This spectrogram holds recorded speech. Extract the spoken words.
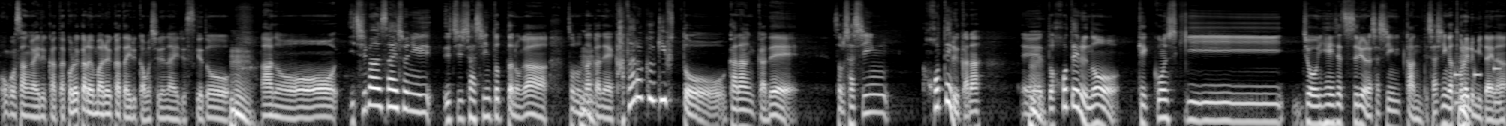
お子さんがいる方、これから生まれる方いるかもしれないですけど、うん。あのー一番最初にうち写真撮ったのが、そのなんかね、カタログギフトかなんかで、その写真、ホテルかな？えっ、と、ホテルの結婚式場に併設するような写真館で写真が撮れるみたいな、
